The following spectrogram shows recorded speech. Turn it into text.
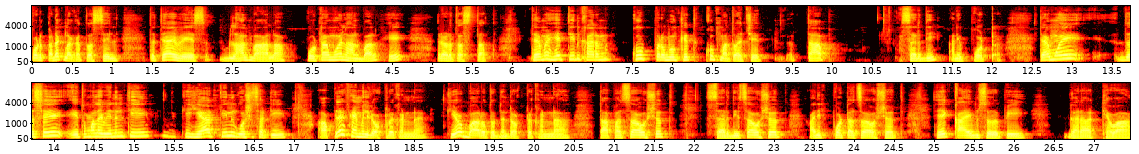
पोट कडक लागत असेल तर त्यावेळेस लहान बाळाला पोटामुळे लहान बाळ हे रडत असतात. त्यामुळे हे तीन कारण खूप प्रमुख आहेत खूप महत्त्वाचे आहेत. ताप सर्दी आणि पोट. त्यामुळे जसे हे तुम्हाला विनंती आहे की ह्या तीन गोष्टीसाठी आपल्या फॅमिली डॉक्टरकडनं किंवा बारोतज्ञ डॉक्टरकडनं तापाचं औषध सर्दीचं औषध आणि पोटाचं औषध हे कायमस्वरूपी घरात ठेवा.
